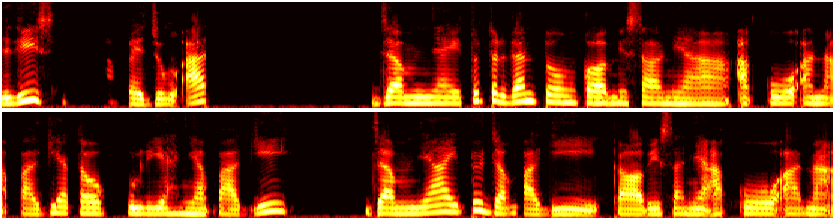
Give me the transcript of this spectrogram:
Jadi sampai Jumat jamnya itu tergantung. Kalau misalnya aku anak pagi atau kuliahnya pagi, jamnya itu jam pagi. Kalau misalnya aku anak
